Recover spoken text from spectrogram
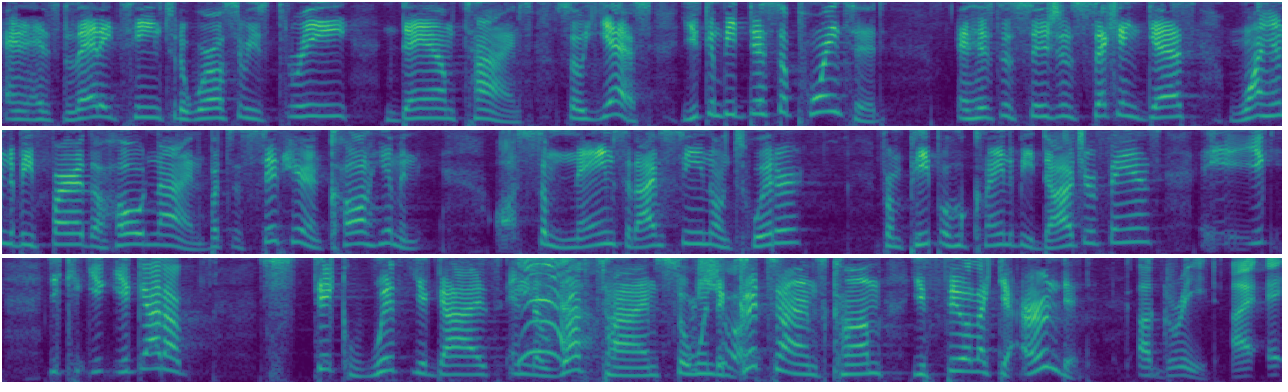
and has led a team to the World Series three damn times. So, yes, you can be disappointed in his decisions, second guess, want him to be fired the whole nine. But to sit here and call him an some names that I've seen on Twitter from people who claim to be Dodger fans, you you you, you gotta stick with your guys in the rough times, so when sure. the good times come, you feel like you earned it. Agreed. I, I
